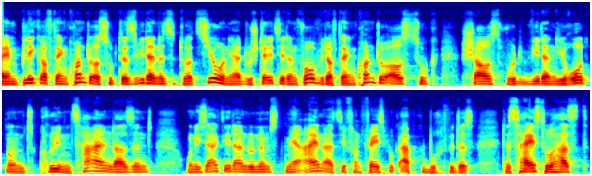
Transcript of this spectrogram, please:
beim Blick auf deinen Kontoauszug, das ist wieder eine Situation, ja, du stellst dir dann vor, wie du auf deinen Kontoauszug schaust, wo wie dann die roten und grünen Zahlen da sind und ich sage dir dann, du nimmst mehr ein, als dir von Facebook abgebucht wird. Das, heißt, du hast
